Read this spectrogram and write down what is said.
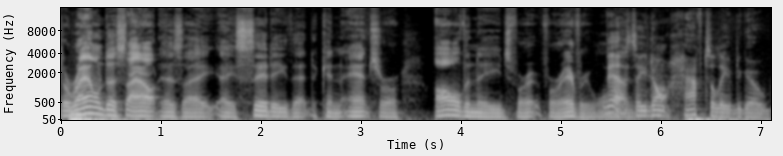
To round us out as a, a city that can answer all the needs for for everyone. Yeah. So you don't have to leave to go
